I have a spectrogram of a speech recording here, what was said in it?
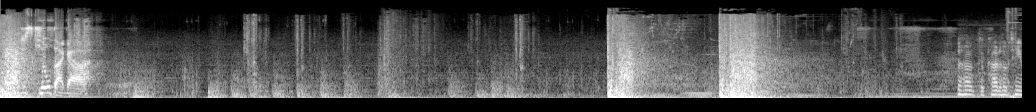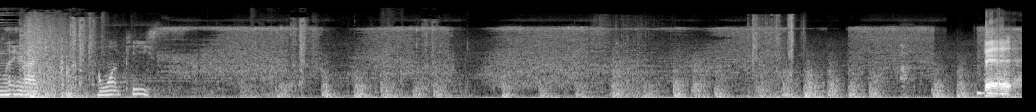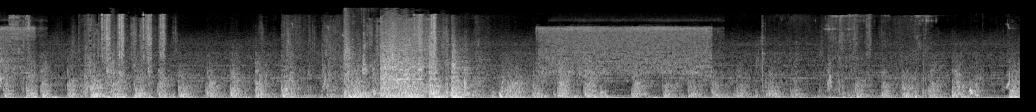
Hey, I just killed that guy. I hope the cuddle team you're like, I want peace. Bet.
